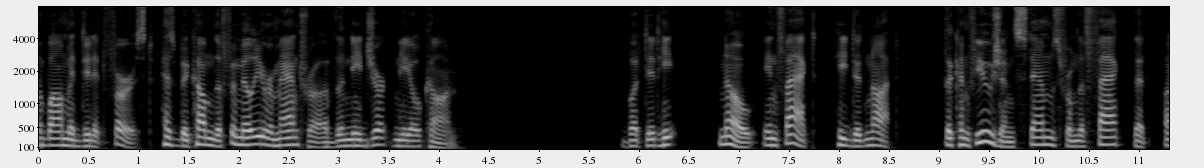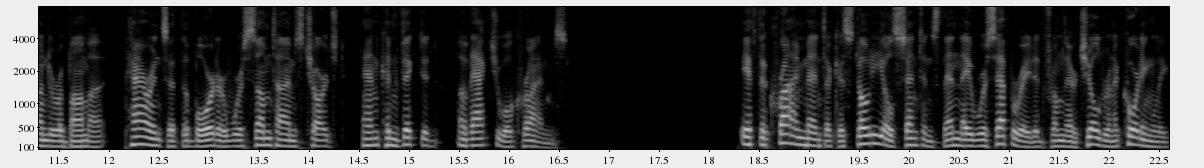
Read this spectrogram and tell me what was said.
Obama did it first has become the familiar mantra of the knee-jerk neocon. But did he? No, in fact, he did not. The confusion stems from the fact that, under Obama, parents at the border were sometimes charged and convicted of actual crimes if the crime meant a custodial sentence then they were separated from their children accordingly,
